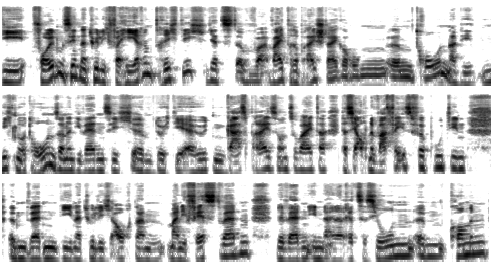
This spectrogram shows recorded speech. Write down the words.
Die Folgen sind natürlich verheerend, richtig. Jetzt äh, weitere Preissteigerungen ähm, drohen, na, die nicht nur drohen, sondern die werden sich ähm, durch die erhöhten Gaspreise und so weiter, das ja auch eine Waffe ist für Putin, ähm, werden die natürlich auch dann manifest werden. Wir werden werden in eine Rezession ähm, kommen.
